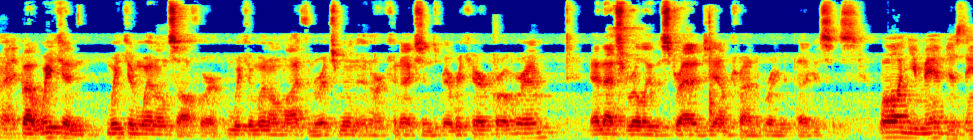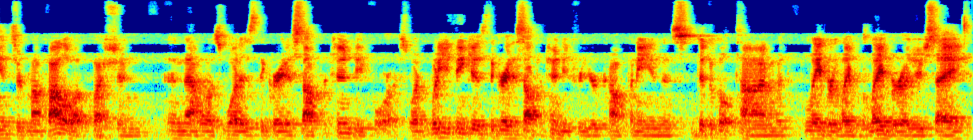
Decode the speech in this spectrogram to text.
right. but we can we can win on software. We can win on life enrichment and our connections memory care program, and that's really the strategy I'm trying to bring to Pegasus. Well, and you may have just answered my follow up question, and that was, what is the greatest opportunity for us? What What do you think is the greatest opportunity for your company in this difficult time with labor, labor, labor, as you say?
